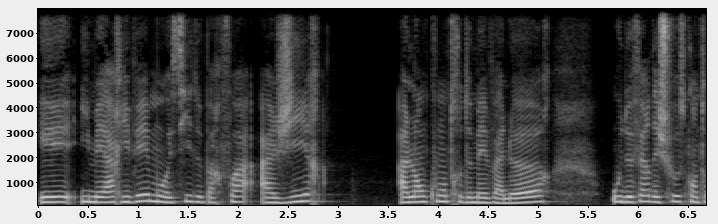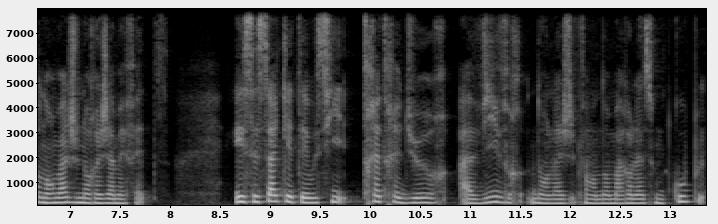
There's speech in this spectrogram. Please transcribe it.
Et il m'est arrivé, moi aussi, de parfois agir à l'encontre de mes valeurs ou de faire des choses qu'en temps normal je n'aurais jamais faites. Et c'est ça qui était aussi très très dur à vivre dans, la, dans ma relation de couple,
